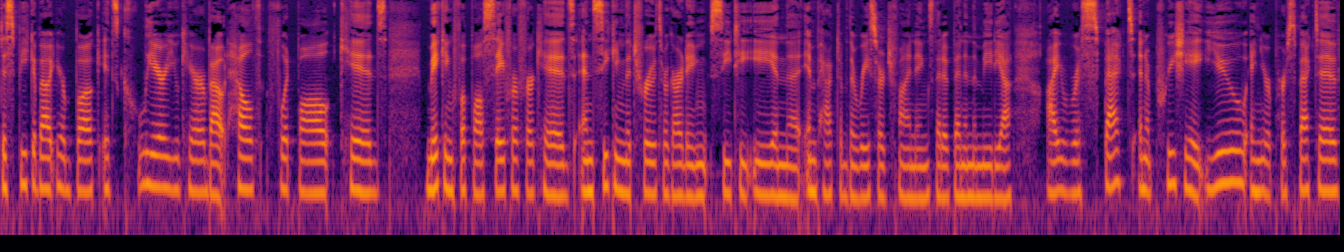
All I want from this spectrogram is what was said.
to speak about your book. It's clear you care about health, football, kids making football safer for kids and seeking the truth regarding CTE and the impact of the research findings that have been in the media. I respect and appreciate you and your perspective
